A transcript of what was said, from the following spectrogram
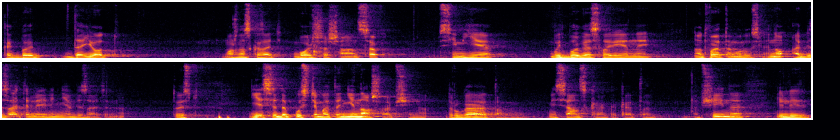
как бы дает, можно сказать, больше шансов семье быть благословенной, вот в этом русле. Но обязательно или не обязательно? То есть, если, допустим, это не наша община, другая там мессианская какая-то община или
